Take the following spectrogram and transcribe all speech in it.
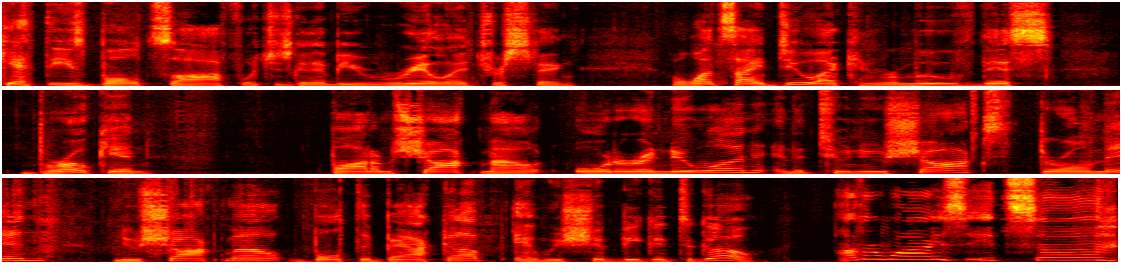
get these bolts off, which is going to be real interesting. But once I do, I can remove this broken bottom shock mount, order a new one and the two new shocks, throw them in, new shock mount, bolt it back up, and we should be good to go. Otherwise, it's uh,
